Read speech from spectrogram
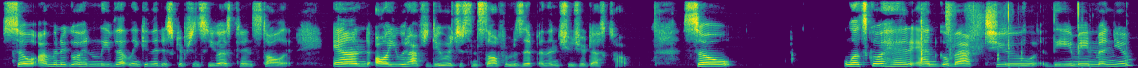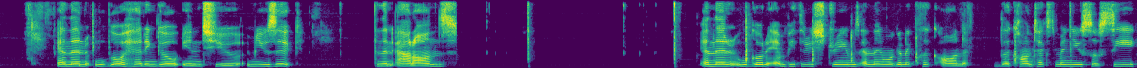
So I'm going to go ahead and leave that link in the description so you guys can install it. And all you would have to do is just install from zip and then choose your desktop. So let's go ahead and go back to the main menu and then we'll go ahead and go into music and then add-ons. And then we'll go to mp3 streams and then we're going to click on the context menu. So C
